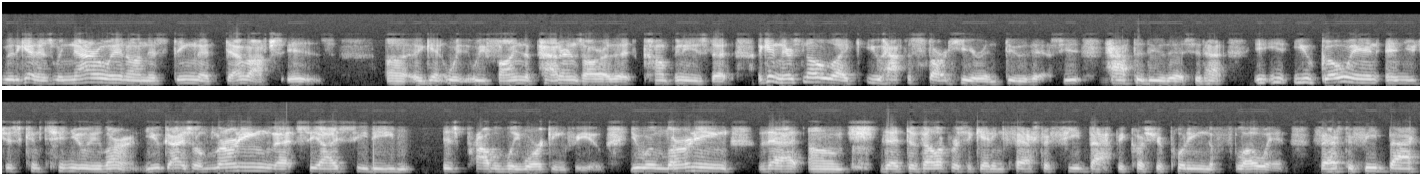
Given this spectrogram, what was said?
but again, as we narrow in on this thing that DevOps is, uh, again, we, we find the patterns are that companies that, again, there's no like, you have to start here and do this. You have to do this. It ha- you, you go in and you just continually learn. You guys are learning that CI CD is probably working for you. You are learning that um, that developers are getting faster feedback because you're putting the flow in. Faster feedback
